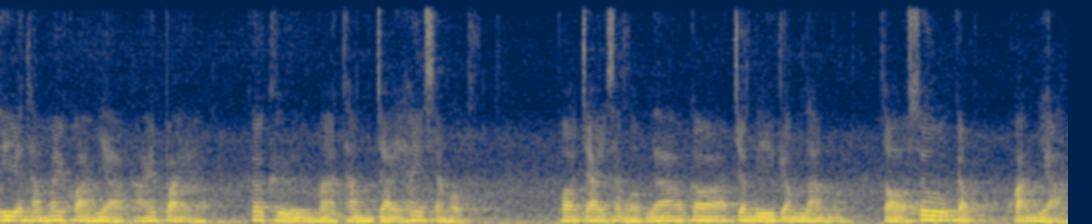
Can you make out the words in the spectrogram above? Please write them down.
ที่จะทำให้ความอยากหายไป ก็คือมาทำใจให้สงบ พอใจสงบแล้วก็จะมีกำลังต่อสู้กับความอยาก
